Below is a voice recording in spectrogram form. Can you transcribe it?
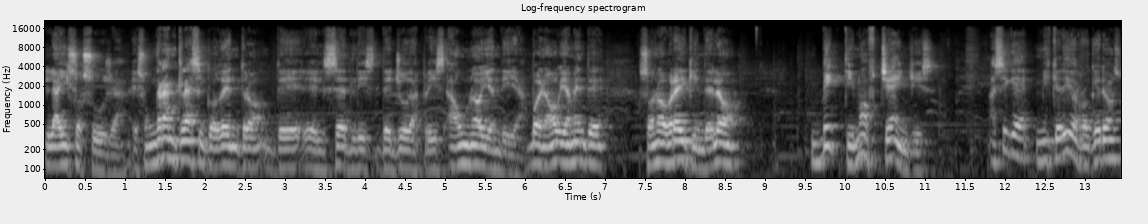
la hizo suya. Es un gran clásico dentro del setlist de Judas Priest, aún hoy en día. Bueno, obviamente sonó Breaking the Law, Victim of Changes. Así que, mis queridos rockeros,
